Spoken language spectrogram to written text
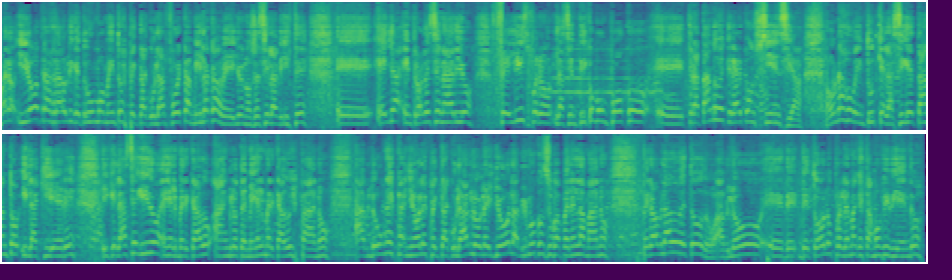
Bueno, y otra, Raúl, y que tuvo un momento espectacular fue Camila Cabello, no sé si la viste. Eh, ella entró al escenario feliz, pero la sentí como un poco eh, tratando de crear conciencia a una juventud que la sigue tanto y la quiere y que la ha seguido en el mercado anglo, también en el mercado hispano. Habló un español espectacular, lo leyó, la vimos con su papel en la mano, pero ha hablado de todo, habló eh, de, de todos los problemas que estamos viviendo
